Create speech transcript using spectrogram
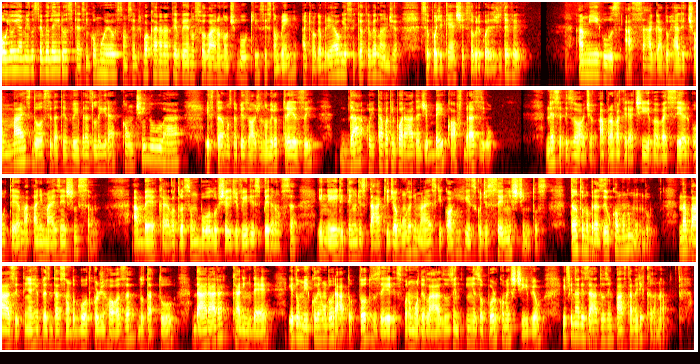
Oi, oi, amigos teveleiros, que assim como eu, estão sempre com a cara na TV, no celular ou notebook. Vocês estão bem? Aqui é o Gabriel e esse aqui é o TVlândia, seu podcast sobre coisas de TV. Amigos, a saga do reality show mais doce da TV brasileira continua. Estamos no episódio número 13 da oitava temporada de Bake Off Brasil. Nesse episódio, a prova criativa vai ser o tema Animais em Extinção. A Beca, ela trouxe um bolo cheio de vida e esperança, e nele tem o destaque de alguns animais que correm risco de serem extintos, tanto no Brasil como no mundo. Na base tem a representação do boto cor-de-rosa, do tatu, da arara canindé e do mico-leão dourado. Todos eles foram modelados em, em isopor comestível e finalizados em pasta americana.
